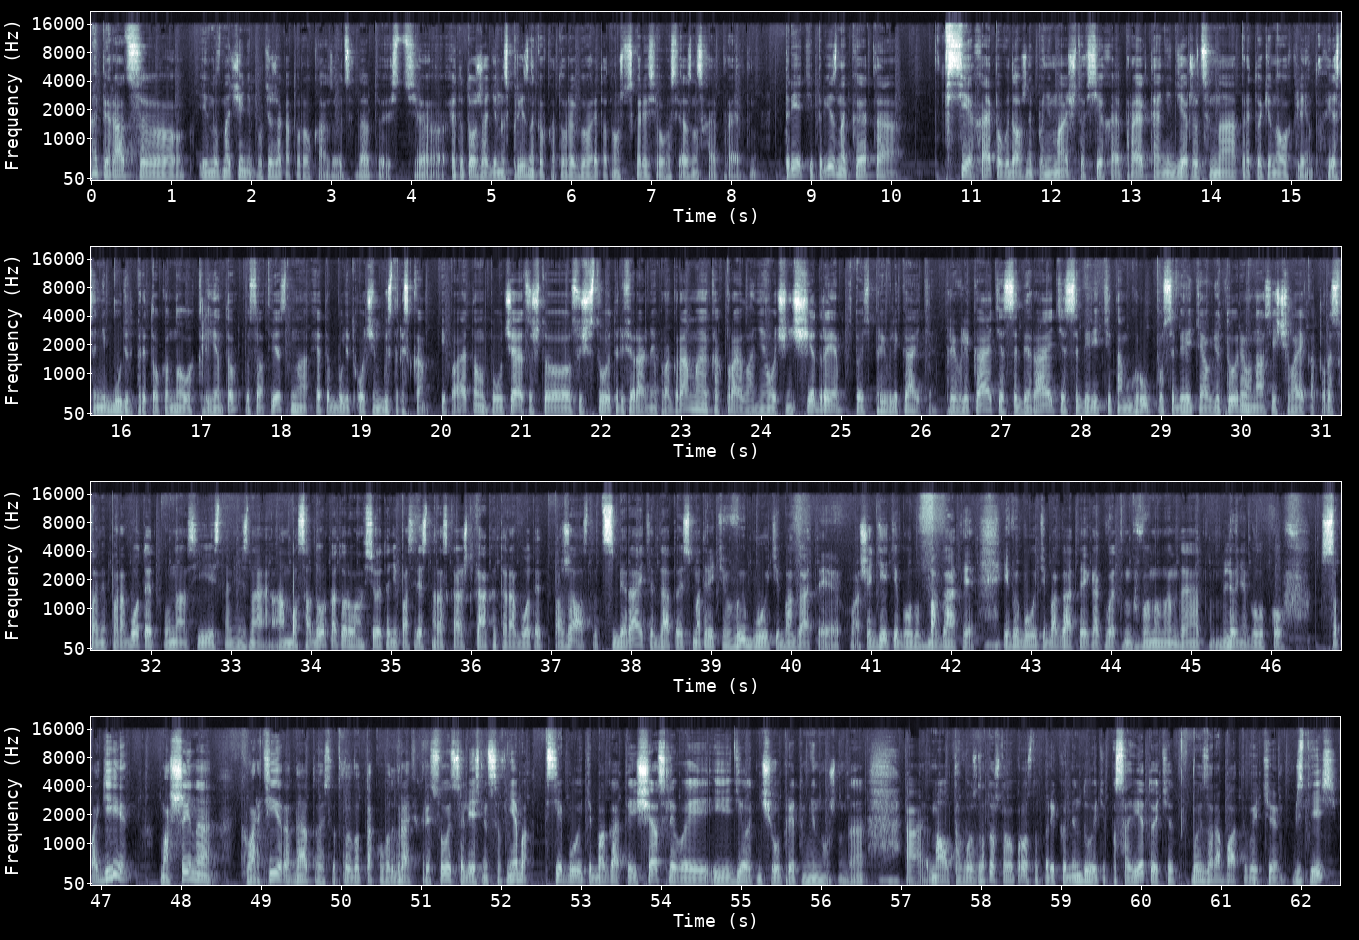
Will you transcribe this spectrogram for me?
операцию и назначение платежа, которое указывается. Да? То есть э, это тоже один из признаков, который говорит о том, что, скорее всего, связано с хайп-проектами. Третий признак – это все хайпы, вы должны понимать, что все хайп-проекты, они держатся на притоке новых клиентов. Если не будет притока новых клиентов, то, соответственно, это будет очень быстрый скан. И поэтому получается, что существуют реферальные программы, как правило, они очень щедрые, то есть привлекайте, привлекайте, собирайте, соберите там группу, соберите аудиторию, у нас есть человек, который с вами поработает, у нас есть, там, не знаю, амбассадор, который вам все это непосредственно расскажет, как это работает. Пожалуйста, собирайте, да, то есть смотрите, вы будете богатые, ваши дети будут богатые, и вы будете богатые, как в этом в МММ, да, там Леня Голубков, сапоги, машина, квартира, да, то есть вот, вот такой вот график рисуется, лестница в небо. Все будете богатые и счастливые, и делать ничего при этом не нужно, да. А, мало того, за то, что вы просто порекомендуете, посоветуете, вы зарабатываете здесь,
